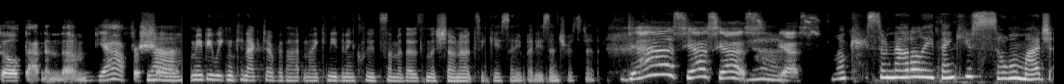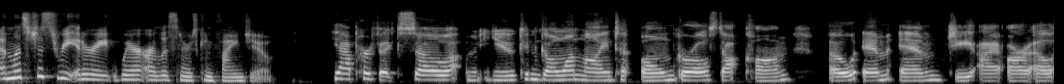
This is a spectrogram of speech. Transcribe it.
build that in them. Yeah, for sure. Yeah, maybe we can connect over that and I can even include some of those in the show notes in case anybody's interested. Yes, yes, yes, yeah. yes. Okay, so Natalie, thank you so much. And let's just reiterate where our listeners can find you. Yeah, perfect. So um, you can go online to ommgirls.com, O M M G I R L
